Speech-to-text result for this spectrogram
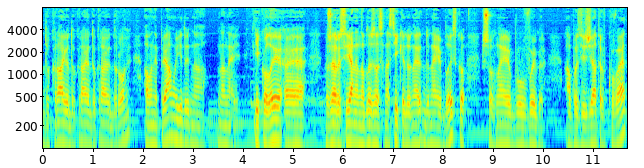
до краю, до краю, до краю дороги, а вони прямо їдуть на, на неї. І коли е, вже росіяни наблизилися настільки до, не, до неї близько, що в неї був вибір або з'їжджати в кувет,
